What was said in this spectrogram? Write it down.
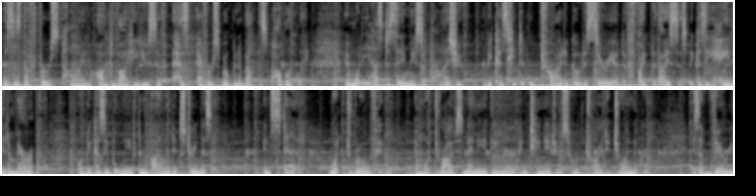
This is the first time Abdullahi Yusuf has ever spoken about this publicly. And what he has to say may surprise you because he didn't try to go to Syria to fight with ISIS because he hated America or because he believed in violent extremism. Instead, what drove him and what drives many of the American teenagers who have tried to join the group is a very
